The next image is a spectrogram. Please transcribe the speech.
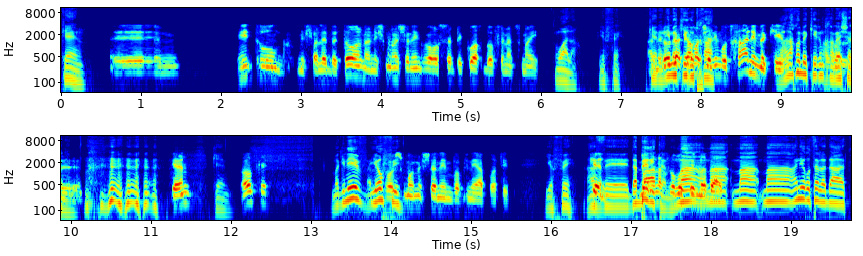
כן. היטונג, מפעלי בטון, אני שמונה שנים כבר עושה פיקוח באופן עצמאי. וואלה, יפה. כן, אני, אני לא יודע כמה אותך. שנים אותך אני מכיר. אנחנו מכירים חמש שנים. כן? כן. אוקיי. מגניב, יופי. כבר שמונה שנים בפנייה הפרטית. יפה. כן. אז דבר מה איתנו. מה, מה, מה, מה, מה, אני רוצה לדעת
